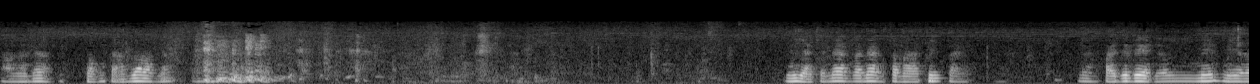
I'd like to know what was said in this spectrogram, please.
เอาแล้วนะสองสามรอบแล้ว หรืออยากจะนั่งก็นั่งสมาธิไปนั่งไปเรื่อยๆแล้วมีมีอะไร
